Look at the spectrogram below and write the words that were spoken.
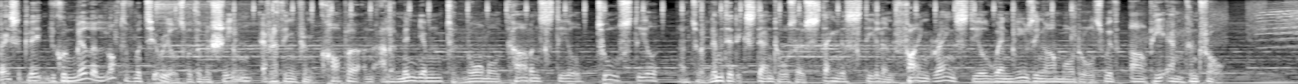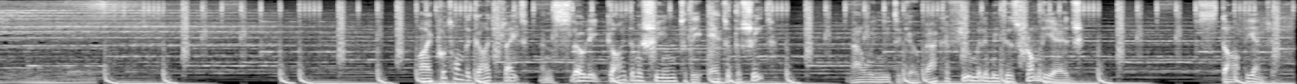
Basically, you can mill a lot of materials with the machine, everything from copper and aluminium to normal carbon steel, tool steel, and to a limited extent also stainless steel and fine grained steel when using our models with RPM control. I put on the guide plate and slowly guide the machine to the edge of the sheet. Now we need to go back a few millimeters from the edge, start the engine.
